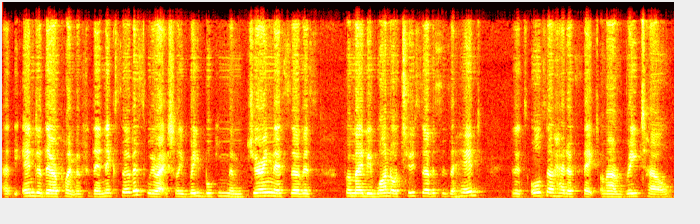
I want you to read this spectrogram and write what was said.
at the end of their appointment for their next service. We're actually rebooking them during their service for maybe one or two services ahead. And it's also had effect on our retail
